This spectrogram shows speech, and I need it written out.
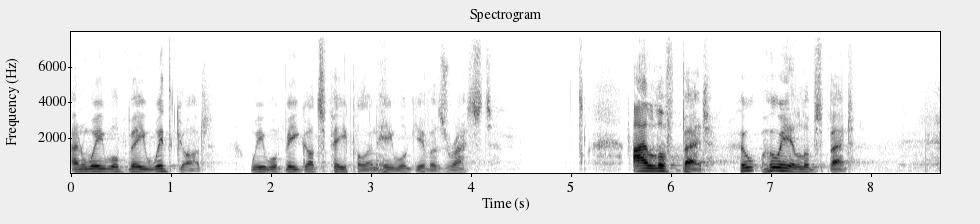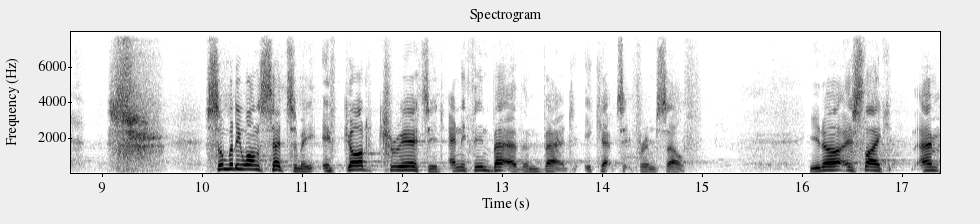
and we will be with God. We will be God's people, and He will give us rest. I love bed. Who, who here loves bed? Somebody once said to me, if God created anything better than bed, he kept it for himself. You know, it's like, um,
